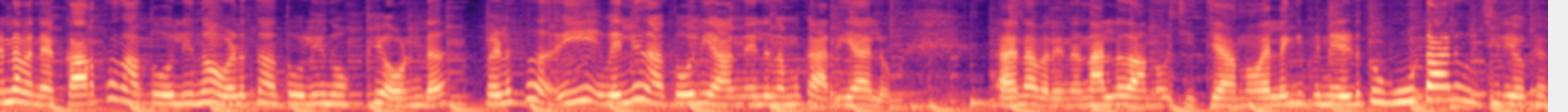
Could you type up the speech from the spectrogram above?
എന്നാ പറയുക കറുത്ത നത്തോലിന്നോ വെളുത്ത നത്തോലിന്നോ ഒക്കെ ഉണ്ട്. വെളുത്ത ഈ വലിയ നത്തോലി ആണെങ്കിലും നമുക്കറിയാലോ. എന്നാ പറയുന്നത് നല്ലതാണോ ചീത്തയാണോ അല്ലെങ്കിൽ പിന്നെ എടുത്ത് കൂട്ടാനും ഇച്ചിരിയൊക്കെ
